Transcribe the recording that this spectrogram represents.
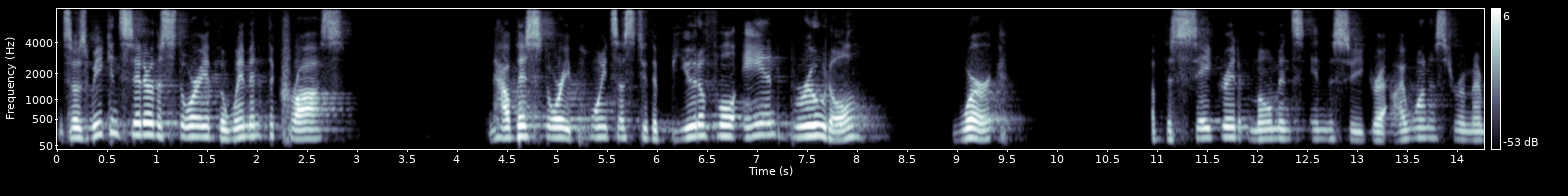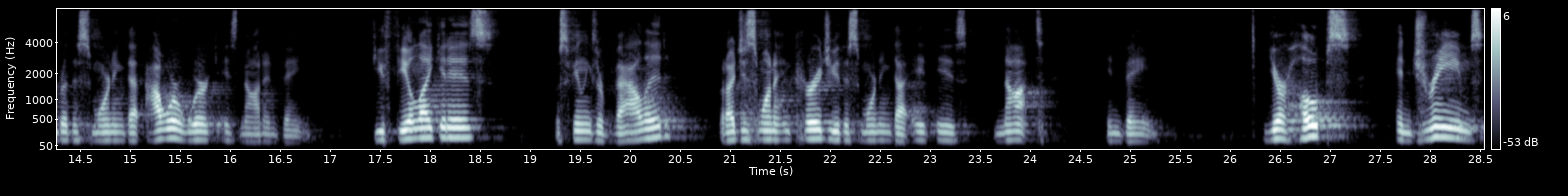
And so, as we consider the story of the women at the cross and how this story points us to the beautiful and brutal work of the sacred moments in the secret, I want us to remember this morning that our work is not in vain. If you feel like it is, those feelings are valid, but I just want to encourage you this morning that it is not in vain. Your hopes and dreams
